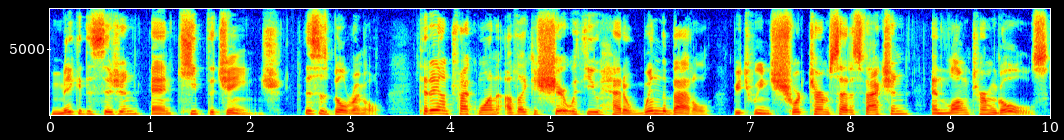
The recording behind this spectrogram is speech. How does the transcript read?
Make a Decision and Keep the Change. This is Bill Ringle. Today on track one, I'd like to share with you how to win the battle between short term satisfaction and long term goals,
